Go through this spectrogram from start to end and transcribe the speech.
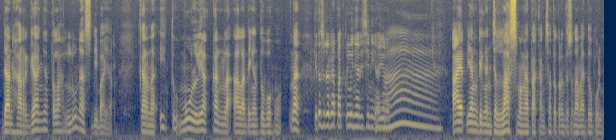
dan harganya telah lunas dibayar. Karena itu muliakanlah Allah dengan tubuhmu. Nah, kita sudah dapat keluhnya di sini, Ayura Wah. ayat yang dengan jelas mengatakan 1 Korintus 6 ayat 20.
